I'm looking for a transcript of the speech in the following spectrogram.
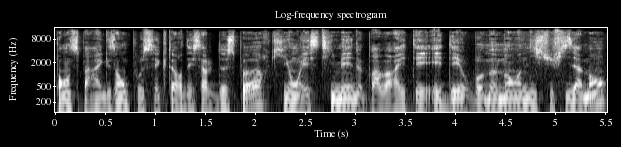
Pense par exemple au secteur des salles de sport qui ont estimé ne pas avoir été aidés au bon moment ni suffisamment,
